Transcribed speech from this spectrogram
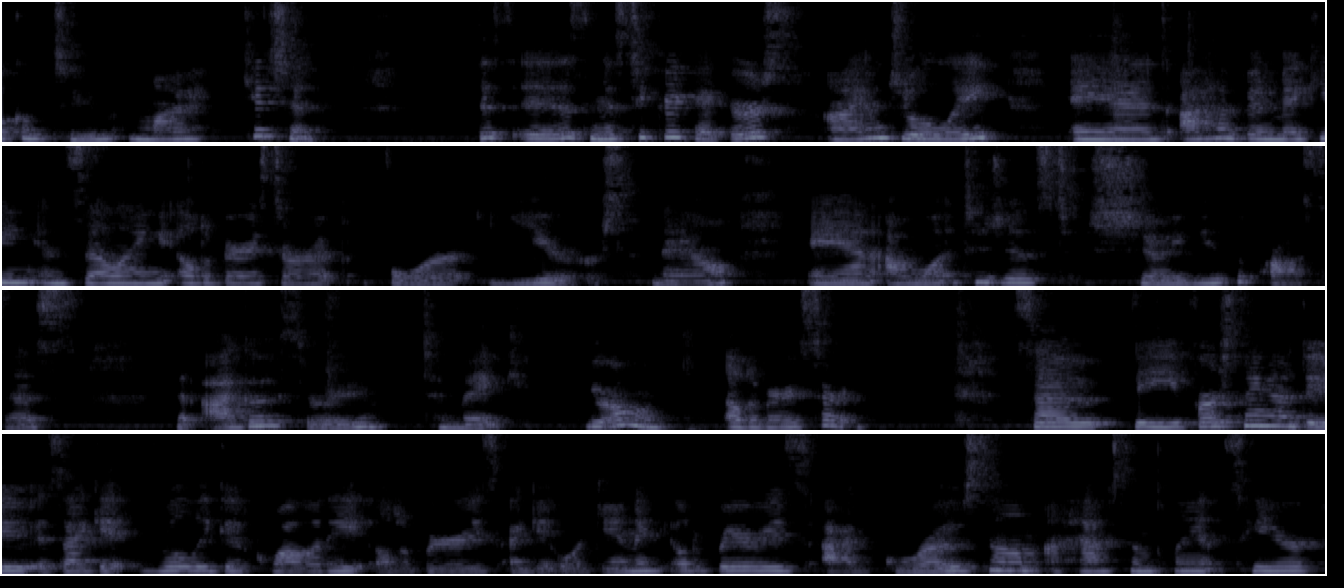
Welcome to my kitchen. This is Misty Creek Acres. I am Julie and I have been making and selling elderberry syrup for years now and I want to just show you the process that I go through to make your own elderberry syrup. So the first thing I do is I get really good quality elderberries. I get organic elderberries. I grow some. I have some plants here.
